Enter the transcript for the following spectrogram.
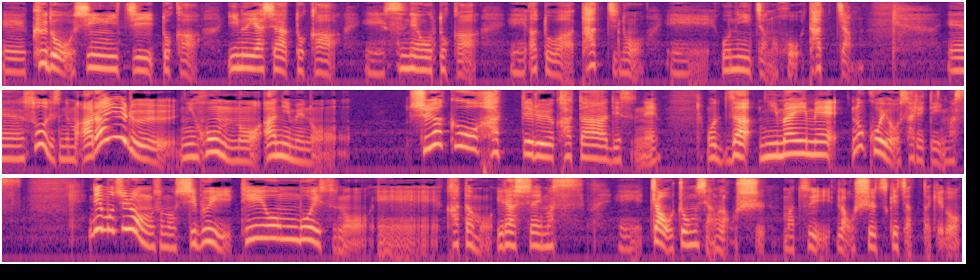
えー工藤新一とか、犬夜叉とか、えースネ夫とか、えーあとはタッチの、えーお兄ちゃんの方、タッちゃん。えーそうですね、まあ、あらゆる日本のアニメの主役を張ってる方ですね。もうザ2枚目の声をされています。で、もちろん、その渋い低音ボイスの、えー方もいらっしゃいます。えー、赵忠祥老師。まあ、つい老師つけちゃったけど、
